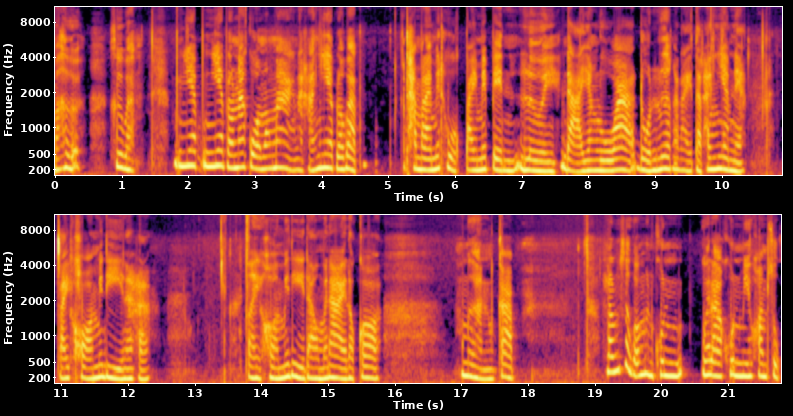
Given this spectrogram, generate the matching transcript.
มาเหอะ คือแบบ เงียบเงียบแล้วน่ากลัวมาก ๆนะคะ เงียบแล้วแบบทำอะไรไม่ถูกไปไม่เป็นเลย ด่ายังรู้ว่าโดนเรื่องอะไร แต่ถ้าเงียบเนี่ย ใจคอไม่ดีนะคะ ใจคอไม่ดีเดาไม่ได้ แล้วก็ เหมือนกับ เรารู้สึกว่าเหมือนคุณเวลาคุณมีความสุข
